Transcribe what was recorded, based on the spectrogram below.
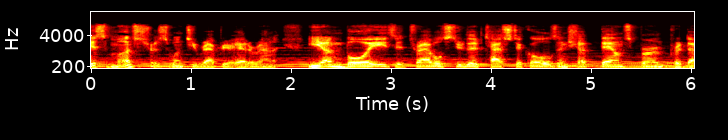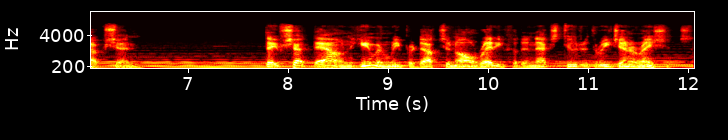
It's monstrous once you wrap your head around it. Young boys, it travels through their testicles and shut down sperm production. They've shut down human reproduction already for the next two to three generations.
